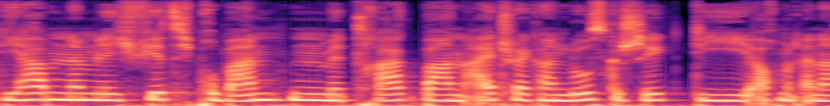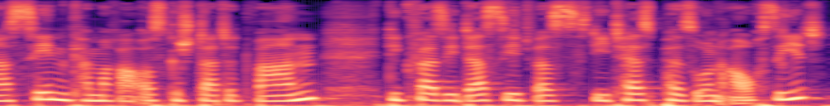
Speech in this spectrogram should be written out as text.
Die haben nämlich 40 Probanden mit tragbaren Eye-Trackern losgeschickt, die auch mit einer Szenenkamera ausgestattet waren, die quasi das sieht, was die Testperson auch sieht.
